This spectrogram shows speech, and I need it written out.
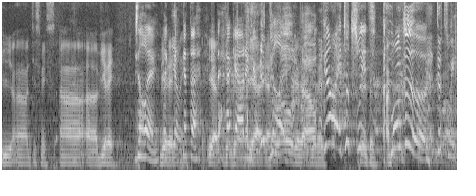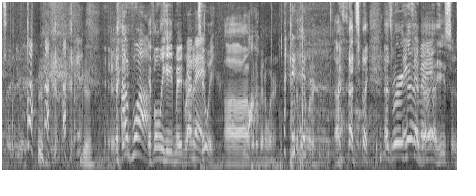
You, uh, dismiss. Uh, uh, virer. Virer. Like, Virer. get the, Yeah, get the heck out of here. Yeah, yeah. Virer. Road, pal. Virer, tout de suite. I'm- Mon Dieu. Tout de suite. Good. Au revoir. If only he had made ratatouille, uh, would have been a winner. Would have been a winner. That's, that's very Thanks, good. M.A. Uh, he's a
